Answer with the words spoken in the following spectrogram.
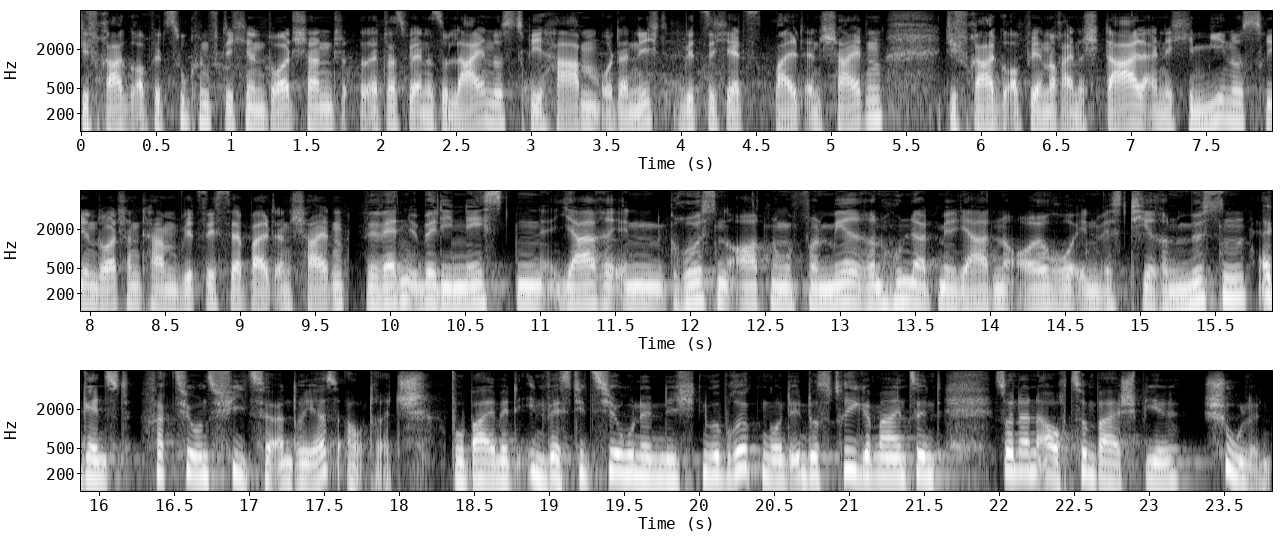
Die Frage, ob wir zukünftig hier in Deutschland etwas wie eine Solarindustrie haben oder nicht, wird sich jetzt bald entscheiden. Die Frage, ob wir noch eine Stahl-, eine Chemieindustrie in Deutschland haben, wird sich sehr bald entscheiden. Wir werden über die nächsten Jahre in Größenordnungen von mehreren hundert Milliarden Euro investieren müssen. Ergänzt Fraktionsvize Andreas Autretsch. Wobei mit Investitionen nicht nur Brücken und Industrie gemeint sind, sondern auch zum Beispiel Schulen.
